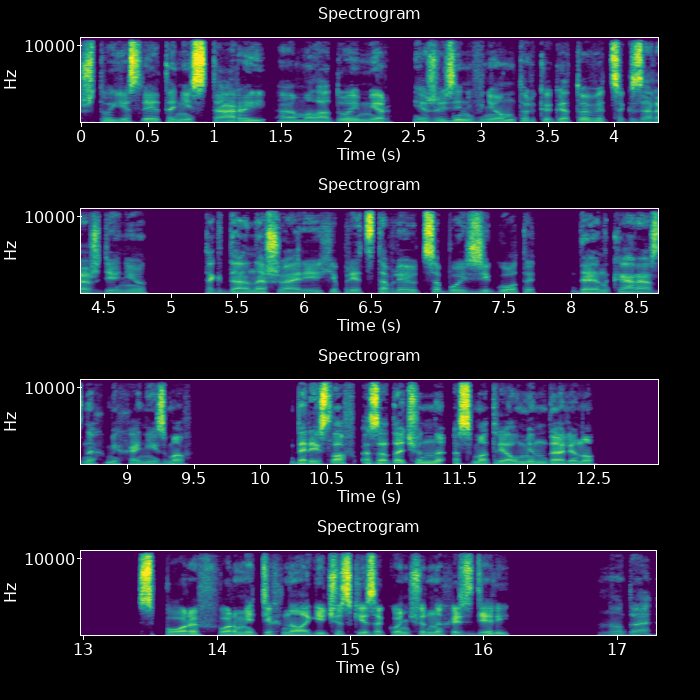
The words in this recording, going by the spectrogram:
Что если это не старый, а молодой мир, и жизнь в нем только готовится к зарождению? Тогда наши орехи представляют собой зиготы, ДНК разных механизмов. Дарислав озадаченно осмотрел миндалину — Споры в форме технологически законченных изделий? Ну да.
